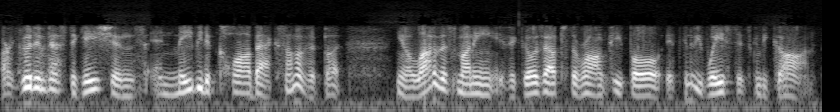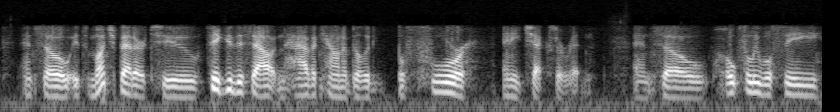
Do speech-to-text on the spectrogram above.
are good investigations and maybe to claw back some of it. But you know, a lot of this money, if it goes out to the wrong people, it's going to be wasted. It's going to be gone. And so it's much better to figure this out and have accountability before any checks are written. And so hopefully we'll see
